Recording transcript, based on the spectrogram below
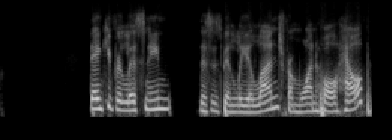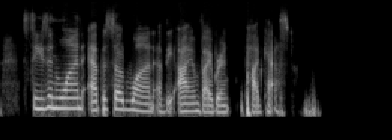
Thank you for listening. This has been Leah Lund from One Whole Health, Season 1, Episode 1 of the I Am Vibrant podcast.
